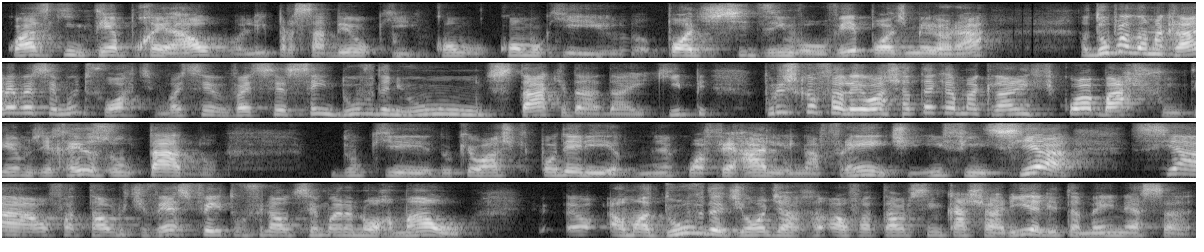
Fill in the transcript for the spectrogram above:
quase que em tempo real ali para saber o que, como, como que pode se desenvolver, pode melhorar. A dupla da McLaren vai ser muito forte, vai ser, vai ser sem dúvida nenhuma um destaque da, da equipe. Por isso que eu falei, eu acho até que a McLaren ficou abaixo em termos de resultado do que, do que eu acho que poderia, né? com a Ferrari ali na frente. Enfim, se a, se a AlphaTauri tivesse feito um final de semana normal, há uma dúvida de onde a AlphaTauri se encaixaria ali também nessa,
